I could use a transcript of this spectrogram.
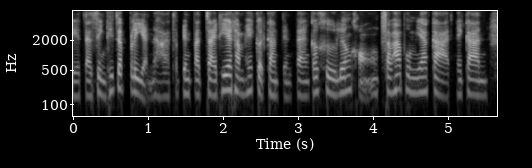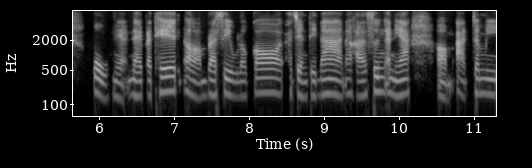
ย์แต่สิ่งที่จะเปลี่ยนนะคะ จะเป็นปัจจัยที่จะทำให้เกิดการเปลี่ยนแปลงก็คือเรื่องของสภาพภูมิอากาศในการปลูกเนี่ยในประเทศบราซิล แล้วก็อาร์เจนตินานะคะ ซึ่งอันเนี้ยอาจจะมี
